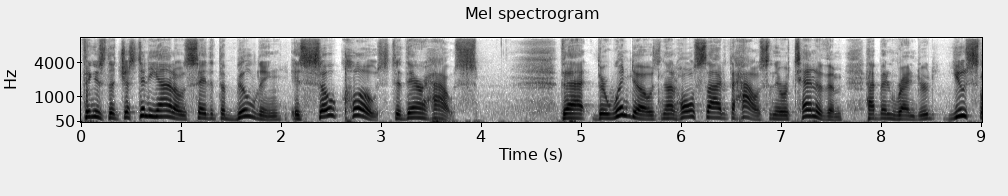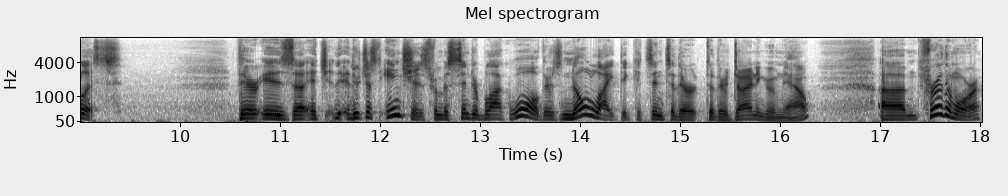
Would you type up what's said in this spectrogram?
Thing is, the Justinianos say that the building is so close to their house that their windows in that whole side of the house, and there were 10 of them, have been rendered useless. There is, uh, it, they're just inches from a cinder block wall. There's no light that gets into their, to their dining room now. Um, furthermore,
